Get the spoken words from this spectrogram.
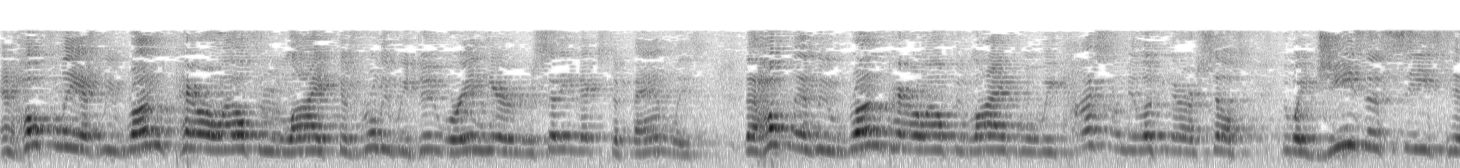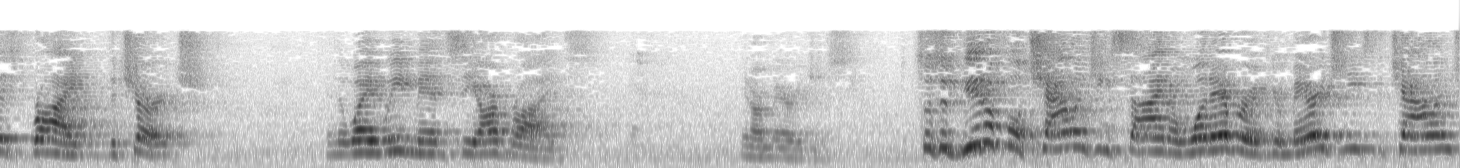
And hopefully, as we run parallel through life, because really we do, we're in here, we're sitting next to families, that hopefully as we run parallel through life, will we constantly be looking at ourselves the way Jesus sees his bride, the church, and the way we men see our brides in our marriages. So it's a beautiful, challenging side on whatever, if your marriage needs the challenge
